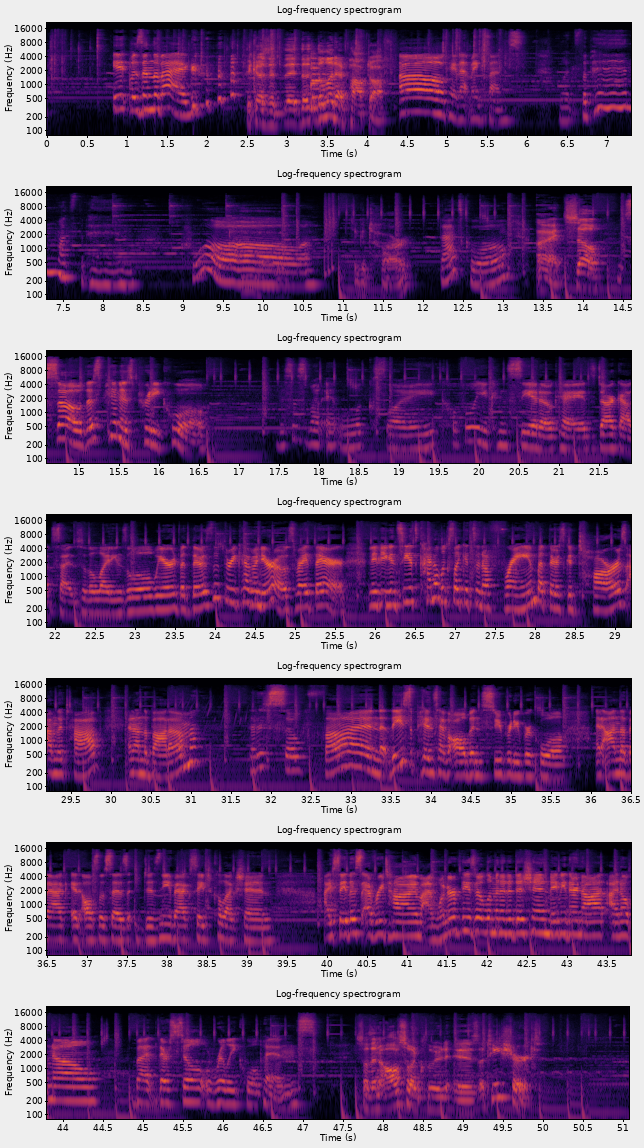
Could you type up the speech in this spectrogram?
It was in the bag. Because it, the, the, the lid had popped off. oh, okay, that makes sense. What's the pin? What's the pin? Cool. It's a guitar. That's cool. All right, so So this pin is pretty cool. This is what it looks like. Hopefully you can see it okay. It's dark outside, so the lighting's a little weird, but there's the three caballeros right there. And if you can see, it kind of looks like it's in a frame, but there's guitars on the top and on the bottom. That is so fun. These pins have all been super duper cool. And on the back, it also says Disney Backstage Collection. I say this every time. I wonder if these are limited edition. Maybe they're not. I don't know. But they're still really cool pins. so then also included is a T-shirt.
